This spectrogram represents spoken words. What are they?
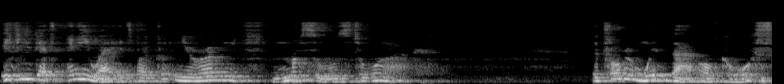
If you get anywhere, it's by putting your own muscles to work. The problem with that, of course,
